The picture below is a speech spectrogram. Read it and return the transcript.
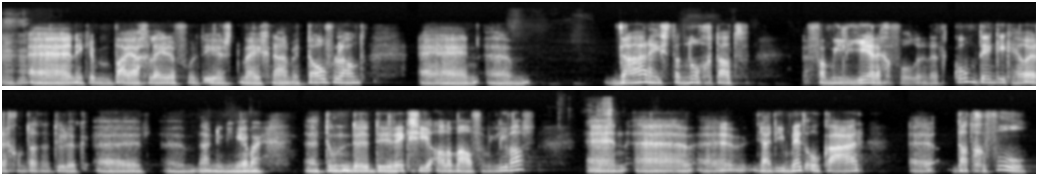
Mhm. En ik heb een paar jaar geleden voor het eerst meegedaan met Toverland. En ehm, daar is dan nog dat familiaire gevoel. En dat komt denk ik heel erg omdat natuurlijk, eh, eh, nou nu niet meer, maar eh, toen de directie allemaal familie was. En ja, die met elkaar dat gevoel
